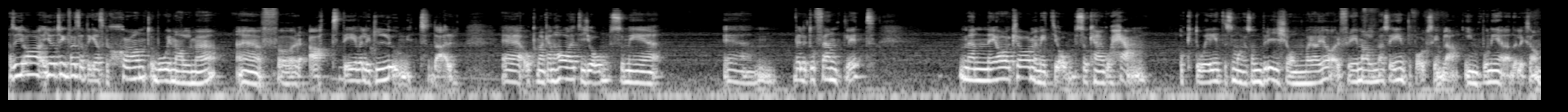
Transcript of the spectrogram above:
Alltså jag, jag tycker faktiskt att det är ganska skönt att bo i Malmö. Eh, för att det är väldigt lugnt där. Eh, och man kan ha ett jobb som är ehm, väldigt offentligt. Men när jag är klar med mitt jobb så kan jag gå hem. Och då är det inte så många som bryr sig om vad jag gör. För i Malmö så är inte folk så himla imponerade liksom.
